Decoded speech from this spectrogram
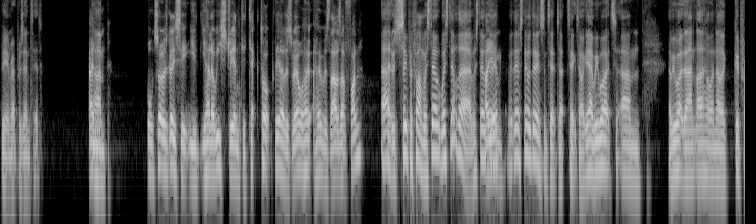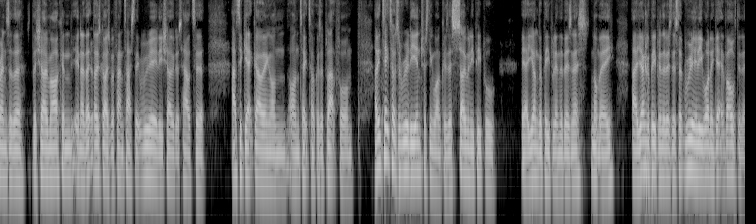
being represented. and Um, oh, sorry, I was going to say you, you had a wee stray into TikTok there as well. How how was that? Was that fun? Uh, it was super fun. We're still we're still there. We're still Are you? doing we're still doing some TikTok. TikTok. Yeah, we worked um, we worked with Antler. who I know are good friends of the the show, Mark, and you know th- those guys were fantastic. Really showed us how to how to get going on on TikTok as a platform. I think TikTok's a really interesting one because there's so many people. Yeah, younger people in the business, not me. Uh, younger people in the business that really want to get involved in it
